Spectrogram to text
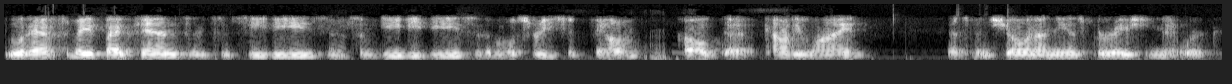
we'll have some eight by tens and some CDs and some DVDs of the most recent film called uh, County Line that's been shown on the Inspiration Network.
